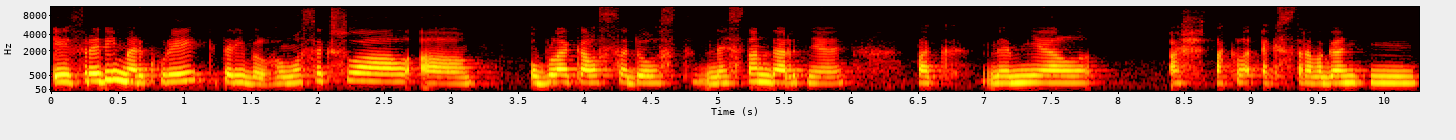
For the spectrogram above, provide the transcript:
I Freddie Mercury, který byl homosexuál a oblékal se dost nestandardně, tak neměl až takhle extravagantní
